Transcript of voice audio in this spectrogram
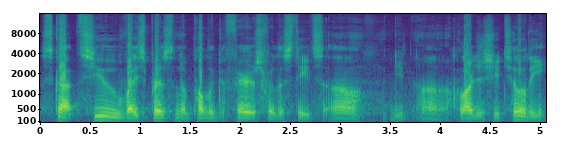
Scott Seu, Vice President of Public Affairs for the state's uh, uh, largest utility,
